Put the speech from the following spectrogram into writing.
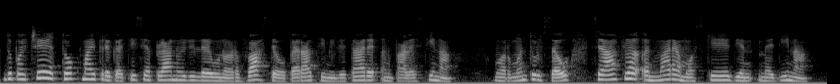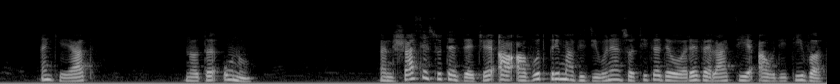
după ce tocmai pregătise planurile unor vaste operații militare în Palestina. Mormântul său se află în Marea Moschee din Medina. Încheiat. Notă 1 în 610 a avut prima viziune însoțită de o revelație auditivă.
